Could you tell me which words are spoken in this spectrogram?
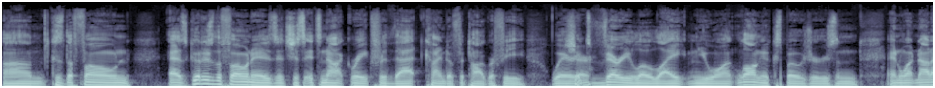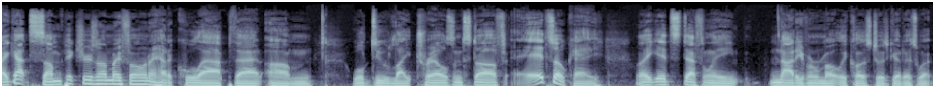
because the phone, as good as the phone is, it's just it's not great for that kind of photography where Sure. it's very low light and you want long exposures and and whatnot. I got some pictures on my phone. I had a cool app that um, will do light trails and stuff. It's okay. Like it's definitely not even remotely close to as good as what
